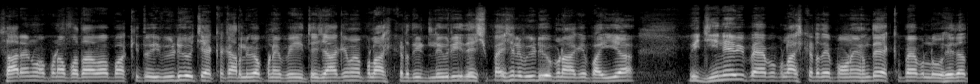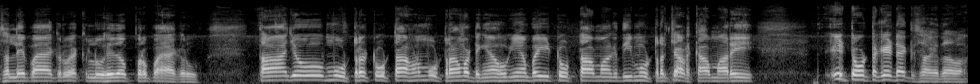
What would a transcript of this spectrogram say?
ਸਾਰਿਆਂ ਨੂੰ ਆਪਣਾ ਪਤਾ ਵਾ, ਬਾਕੀ ਤੁਸੀਂ ਵੀਡੀਓ ਚੈੱਕ ਕਰ ਲਿਓ ਆਪਣੇ ਪੇਜ ਤੇ। ਜਾ ਕੇ ਮੈਂ ਪਲਾਸਟਿਕ ਦੀ ਡਿਲੀਵਰੀ ਦੇ ਸਪੈਸ਼ਲ ਵੀਡੀਓ ਬਣਾ ਕੇ ਪਾਈ ਆ। ਵੀ ਜਿਹਨੇ ਵੀ ਪੈਪ ਪਲਾਸਟਿਕ ਦੇ ਪਾਉਣੇ ਹੁੰਦੇ, ਇੱਕ ਪੈਪ ਲੋਹੇ ਦਾ ਥੱਲੇ ਪਾਇਆ ਕਰੋ, ਇੱਕ ਲੋਹੇ ਦਾ ਉੱਪਰ ਪਾਇਆ ਕਰੋ। ਤਾਂ ਜੋ ਮੋਟਰ ਟੋਟਾ ਹੁਣ ਮੋਟਰਾਂ ਵੱਡੀਆਂ ਹੋ ਗਈਆਂ, ਬਈ ਟੋਟਾ ਮੰਗਦੀ ਮੋਟਰ ਝੜਕਾ ਮਾਰੇ, ਇਹ ਟੁੱਟ ਕੇ ਡਿੱਗ ਸਕਦਾ ਵਾ।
